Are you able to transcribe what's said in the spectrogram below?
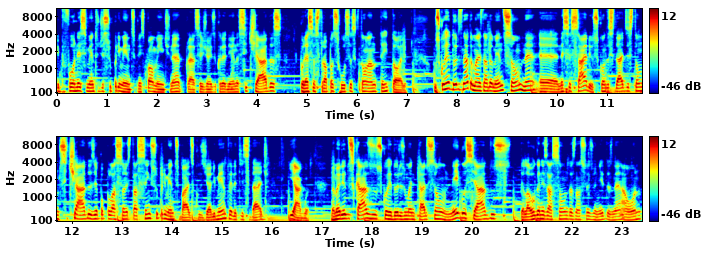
e para fornecimento de suprimentos, principalmente, né, para as regiões ucranianas sitiadas por essas tropas russas que estão lá no território. Os corredores nada mais nada menos são né, é, necessários quando as cidades estão sitiadas e a população está sem suprimentos básicos de alimento, eletricidade e água. Na maioria dos casos, os corredores humanitários são negociados pela Organização das Nações Unidas, né, a ONU,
